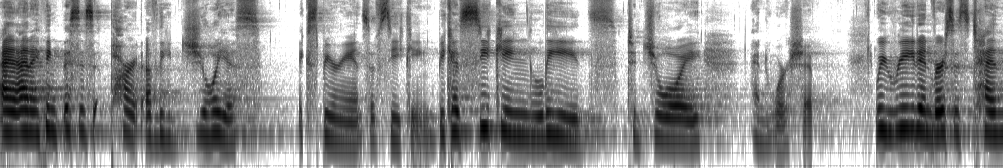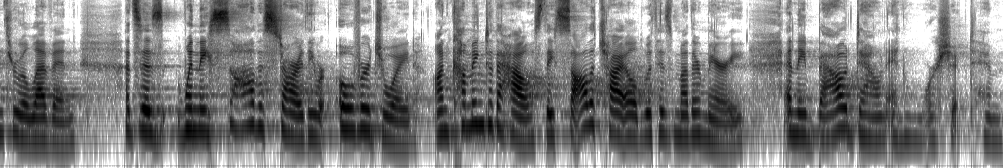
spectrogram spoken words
And, and, I think this is part of the joyous experience of seeking, because seeking leads to joy and worship. We read in verses 10 through 11 that says, When they saw the star, they were overjoyed. On coming to the house, they saw the child with his mother Mary, and they bowed down and worshiped him.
